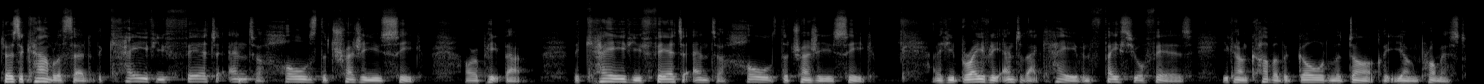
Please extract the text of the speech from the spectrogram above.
Joseph Campbell has said, The cave you fear to enter holds the treasure you seek. I'll repeat that. The cave you fear to enter holds the treasure you seek. And if you bravely enter that cave and face your fears, you can uncover the gold in the dark that Jung promised.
